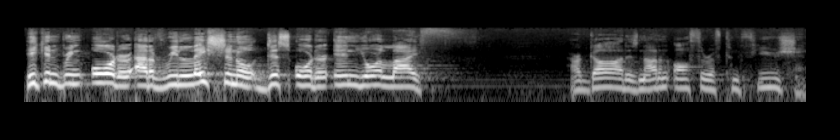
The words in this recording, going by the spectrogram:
He can bring order out of relational disorder in your life. Our God is not an author of confusion,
